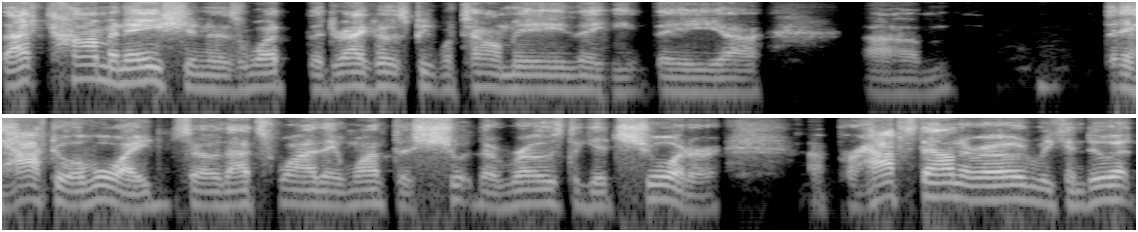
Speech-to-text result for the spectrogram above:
that combination is what the drag hose people tell me they they uh, um, they have to avoid. So that's why they want the, the rows to get shorter. Uh, perhaps down the road we can do it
